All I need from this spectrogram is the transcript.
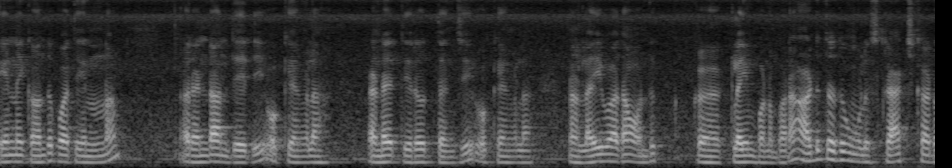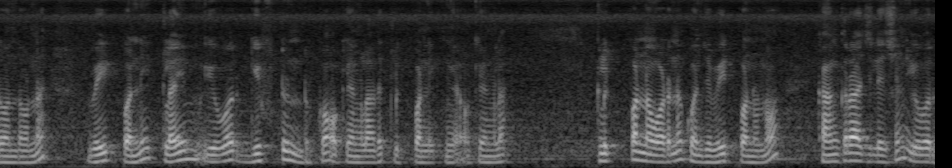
இன்றைக்கி வந்து பார்த்திங்கன்னா ரெண்டாம் தேதி ஓகேங்களா ரெண்டாயிரத்தி இருபத்தஞ்சி ஓகேங்களா நான் லைவாக தான் வந்து க்ளைம் பண்ண போகிறேன் அடுத்தது உங்களுக்கு ஸ்க்ராட்ச் கார்டு வந்தோடனே வெயிட் பண்ணி க்ளைம் யுவர் கிஃப்ட்டுன்னு இருக்கும் ஓகேங்களா அதை கிளிக் பண்ணிக்கோங்க ஓகேங்களா கிளிக் பண்ண உடனே கொஞ்சம் வெயிட் பண்ணணும். கங்க்ராச்சுலேஷன் யுவர்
